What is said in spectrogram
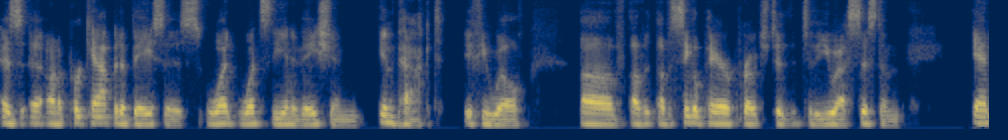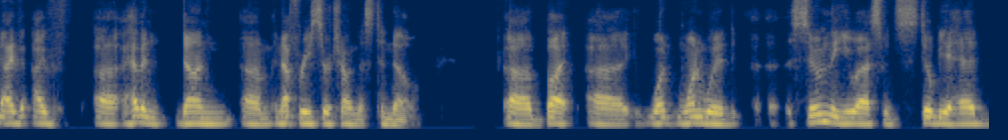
as uh, on a per capita basis, what what's the innovation impact, if you will, of of, of a single payer approach to to the U.S. system? And I've I've uh, I haven't done um, enough research on this to know, uh, but uh, one one would assume the U.S. would still be ahead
